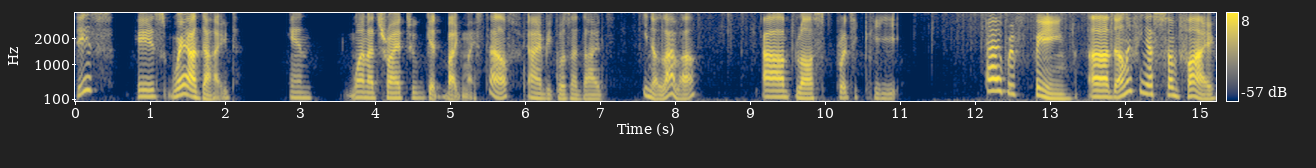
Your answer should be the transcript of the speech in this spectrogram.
This is where I died. And when I tried to get back my stuff, I, because I died in a lava, I lost practically everything. Uh, the only thing I survived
